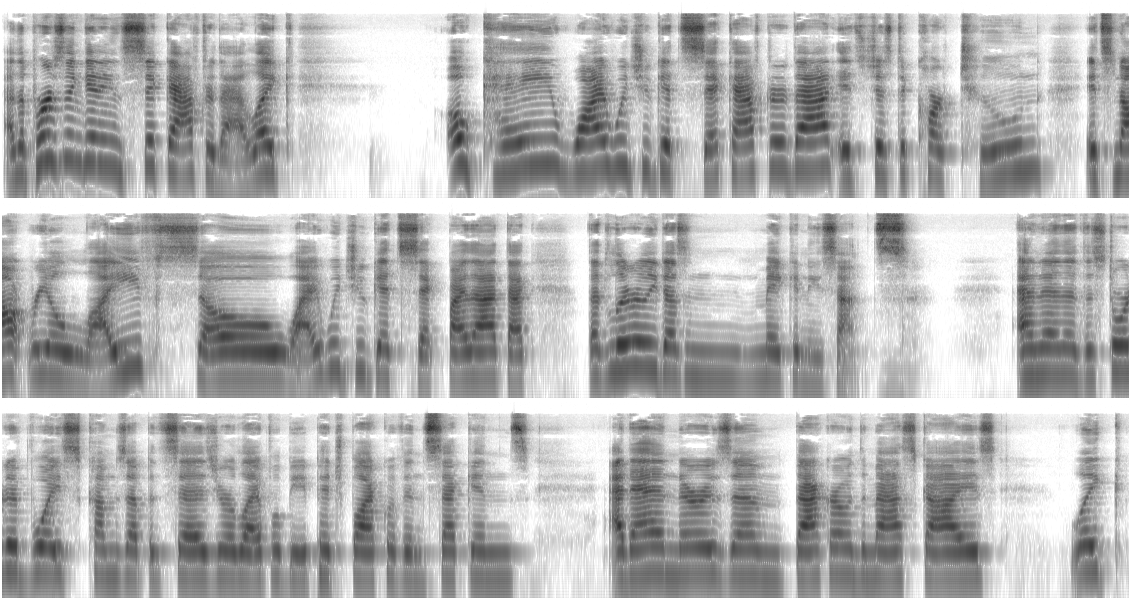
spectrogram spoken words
And the person getting sick after that, like okay, why would you get sick after that? It's just a cartoon. It's not real life. So why would you get sick by that? That that literally doesn't make any sense. And then a distorted voice comes up and says your life will be pitch black within seconds. And then there is um background with the mask guys. Like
